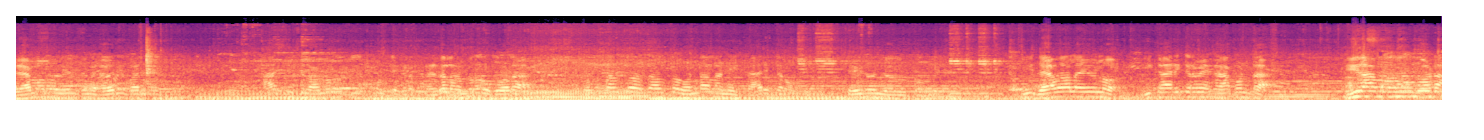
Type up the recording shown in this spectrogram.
గ్రామంలో వెలిసిన గౌరీ పరమేశ్వర ఆశీస్సులు అందరూ తీసుకుంటే ఇక్కడ ప్రజలందరూ కూడా సుఖసంతోషాలతో ఉండాలని కార్యక్రమం చేయడం జరుగుతుంది. ఈ దేవాలయంలో ఈ కార్యక్రమే కాకుండా శ్రీరామనవమి కూడా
